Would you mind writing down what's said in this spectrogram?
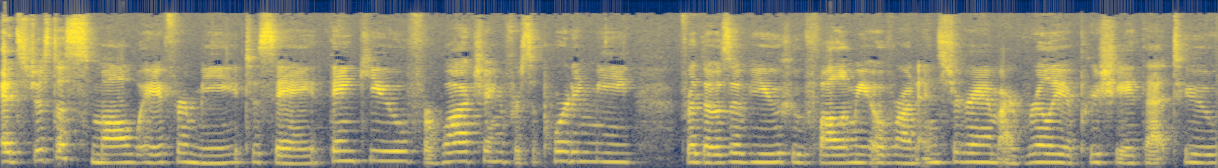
It's just a small way for me to say thank you for watching, for supporting me, for those of you who follow me over on Instagram, I really appreciate that too.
